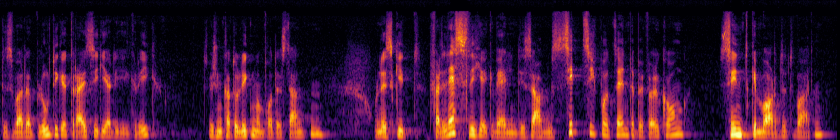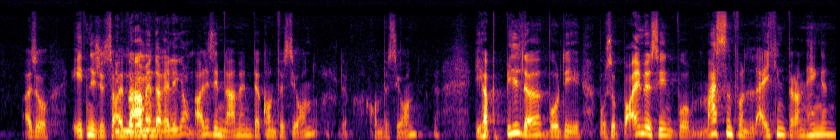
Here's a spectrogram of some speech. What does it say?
das war der blutige 30-jährige Krieg zwischen Katholiken und Protestanten. Und es gibt verlässliche Quellen, die sagen, 70 Prozent der Bevölkerung sind gemordet worden. Also ethnische Säuberungen. Im Namen der Religion. Alles im Namen der Konfession. Der Konfession. Ich habe Bilder, wo, die, wo so Bäume sind, wo Massen von Leichen dranhängen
